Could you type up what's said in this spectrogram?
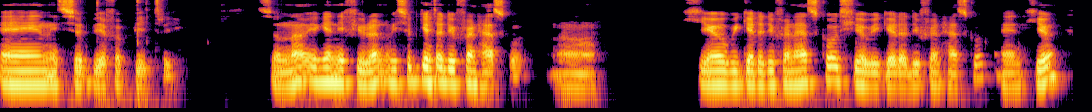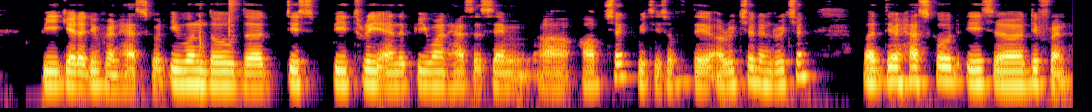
and it should be for p3 so now again if you run we should get a different hash code. Uh, here we get a different hash code here we get a different hash code and here we get a different hash code. Even though the this p3 and the p1 has the same uh, object which is of the richard and richard but their hash code is uh, different.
